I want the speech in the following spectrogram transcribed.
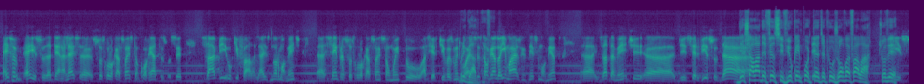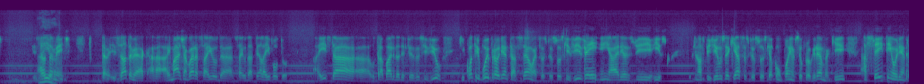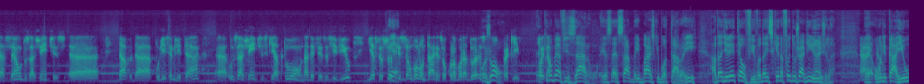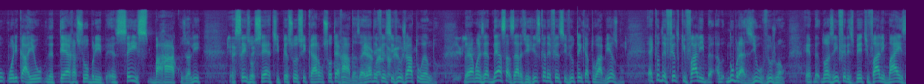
É isso, é isso, Datena. Aliás, eh, suas colocações estão corretas. Você sabe o que fala. Aliás, normalmente, eh, sempre as suas colocações são muito assertivas, muito Obrigado, corretas. Vocês estão vendo aí imagens nesse momento, exatamente de serviço da. Deixa lá a Defesa Civil, que é importante, é que o João vai falar. Deixa eu ver. Isso, exatamente. Aí, exatamente. A, a, a, imagem agora saiu da, saiu da tela e voltou. Aí está uh, o trabalho da Defesa Civil, que contribui para a orientação a essas pessoas que vivem em áreas de risco. O que nós pedimos é que essas pessoas que acompanham o seu programa, que aceitem a orientação dos agentes uh, da, da, Polícia Militar, uh, os agentes que atuam na Defesa Civil e as pessoas é. que são voluntárias ou colaboradoras. Para que é que não. não me avisaram, essa, essa, imagem que botaram aí, a da direita é ao vivo, a da esquerda foi do Jardim Ângela. Ah, é, então. onde caiu, onde caiu terra sobre é, seis barracos ali, é, seis ou sete pessoas ficaram soterradas. Aí é, a Defesa Civil já atuando. Né? Mas é nessas áreas de risco que a Defesa Civil tem que atuar mesmo é que eu defendo que vale, no Brasil, viu, João? É, nós, infelizmente, vale mais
